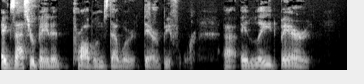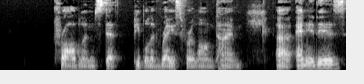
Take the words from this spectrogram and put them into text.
exacerbated problems that were there before uh, it laid bare problems that people have raised for a long time. Uh, and it is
